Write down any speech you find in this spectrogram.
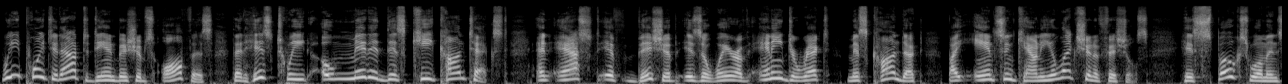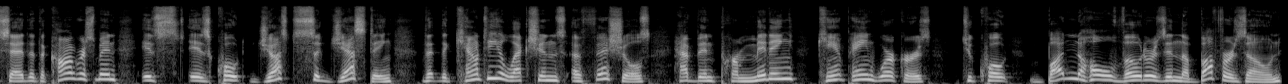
We pointed out to Dan Bishop's office that his tweet omitted this key context and asked if Bishop is aware of any direct misconduct by Anson County election officials. His spokeswoman said that the congressman is is quote just suggesting that the county elections officials have been permitting campaign workers to quote buttonhole voters in the buffer zone,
